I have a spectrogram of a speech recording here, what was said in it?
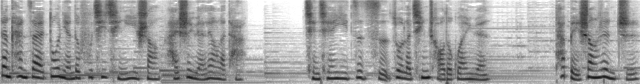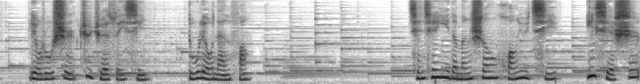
但看在多年的夫妻情谊上，还是原谅了他。钱谦益自此做了清朝的官员，他北上任职，柳如是拒绝随行。独留南方。钱谦益的门生黄玉琪因写诗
